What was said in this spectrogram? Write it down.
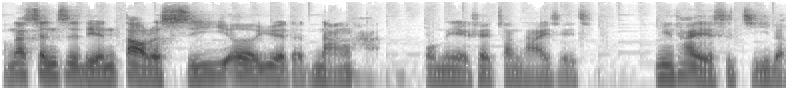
那甚至连到了十一二月的南韩，我们也可以赚它一些钱，因为它也是极冷。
